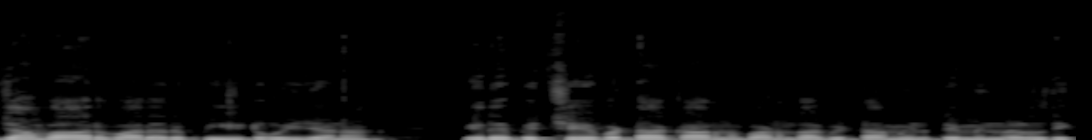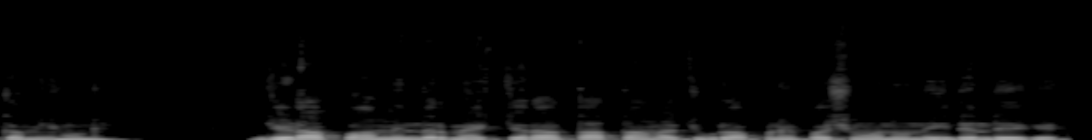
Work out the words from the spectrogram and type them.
ਜਾਂ ਵਾਰ-ਵਾਰ ਰਿਪੀਟ ਹੋਈ ਜਾਣਾ, ਇਹਦੇ ਪਿੱਛੇ ਵੱਡਾ ਕਾਰਨ ਬਣਦਾ ਵਿਟਾਮਿਨ ਤੇ ਮਿਨਰਲ ਦੀ ਕਮੀ ਹੋਣੀ। ਜਿਹੜਾ ਆਪਾਂ ਮਿਨਰ ਮਿਕਸਚਰ ਆ, ਧਾਤਾਂ ਦਾ ਚੂਰਾ ਆਪਣੇ ਪਸ਼ੂਆਂ ਨੂੰ ਨਹੀਂ ਦਿੰਦੇਗੇ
